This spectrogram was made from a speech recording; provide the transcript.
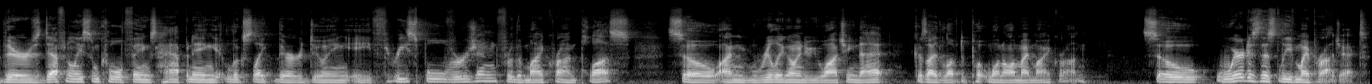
There's definitely some cool things happening. It looks like they're doing a three spool version for the Micron Plus. So I'm really going to be watching that because I'd love to put one on my Micron. So where does this leave my project?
